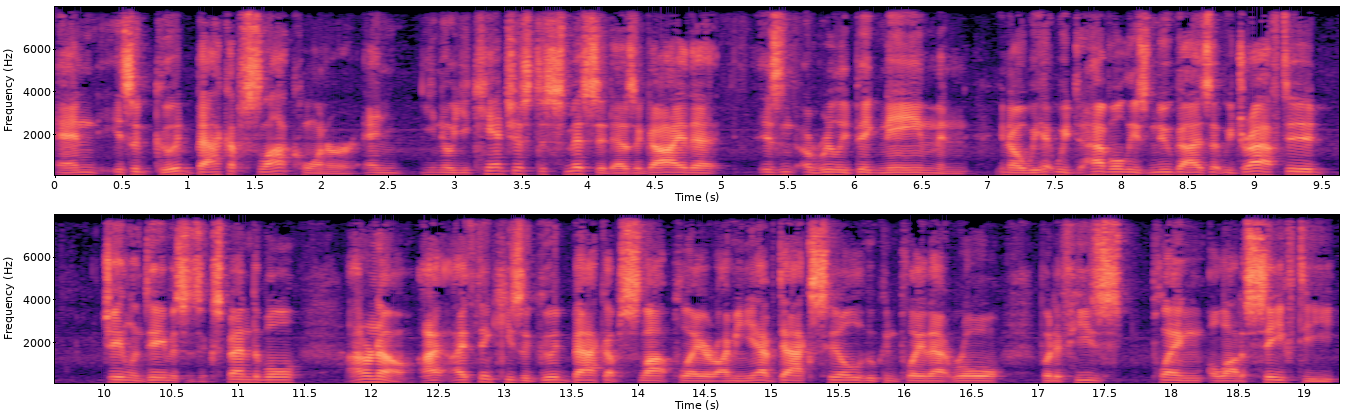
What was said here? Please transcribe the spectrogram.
and is a good backup slot corner. And, you know, you can't just dismiss it as a guy that isn't a really big name. And, you know, we, ha- we have all these new guys that we drafted. Jalen Davis is expendable. I don't know. I, I think he's a good backup slot player. I mean, you have Dax Hill who can play that role, but if he's playing a lot of safety,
